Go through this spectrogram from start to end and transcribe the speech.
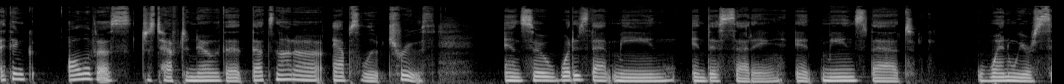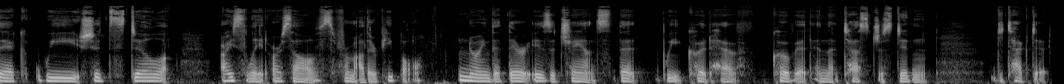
I think all of us just have to know that that's not a absolute truth. And so what does that mean in this setting? It means that when we are sick, we should still isolate ourselves from other people, knowing that there is a chance that we could have COVID and that test just didn't detect it.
